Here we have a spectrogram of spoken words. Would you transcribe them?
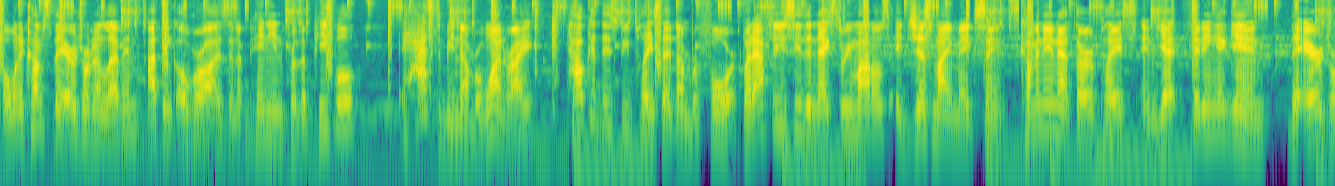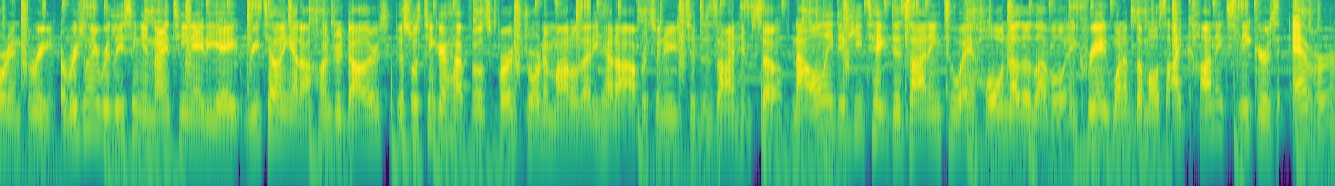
but when it comes to the Air Jordan 11, I think overall as an opinion for the people, it has to be number one, right? How could this be placed at number four? But after you see the next three models, it just might make sense. Coming in at third place and yet fitting again, the Air Jordan 3. Originally releasing in 1988, retailing at $100, this was Tinker Hatfield's first Jordan model that he had an opportunity to design himself. Not only did he take designing to a whole nother level and create one of the most iconic sneakers ever,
